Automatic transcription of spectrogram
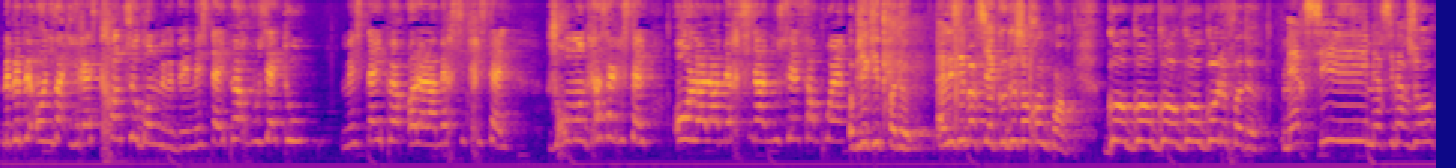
Mais bébé, on y va, il reste 30 secondes, mes bébés. Mes snipers, vous êtes où? Mes snipers, oh là là, merci Christelle. Je remonte grâce à Christelle. Oh là là, merci Nanou, 500 points. Objectif x2. Allez, c'est parti, il n'y a que 230 points. Go, go, go, go, go, le x2. Merci, merci Marjo.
